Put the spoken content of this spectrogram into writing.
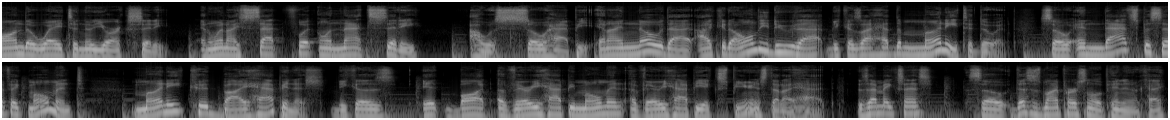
on the way to New York City. And when I set foot on that city, I was so happy. And I know that I could only do that because I had the money to do it. So, in that specific moment, money could buy happiness because it bought a very happy moment, a very happy experience that I had. Does that make sense? So, this is my personal opinion, okay?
